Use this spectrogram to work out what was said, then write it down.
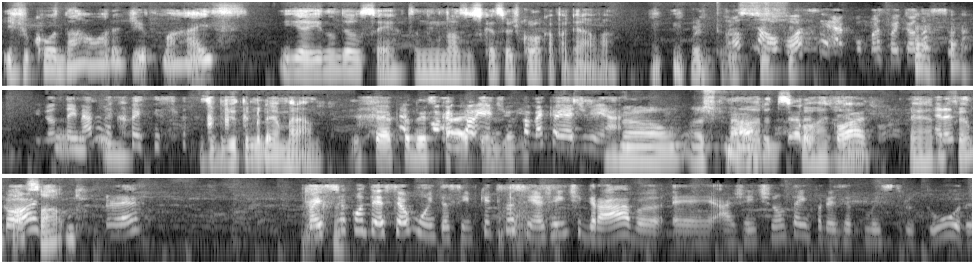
E ficou da hora demais. E aí não deu certo, nós esqueceu de colocar pra gravar. Foi Não, triste. não, você, a culpa foi toda sua. Não tem nada a ver com isso. Você podia ter me lembrado. Isso é época do Como é, que eu Skype, ia, né? como é que eu ia adivinhar? Não, acho que Na não. hora do Era Discord. Discord? Era, Era foi ano Discord? passado. É. Mas isso aconteceu muito, assim, porque, tipo assim, a gente grava, é, a gente não tem, por exemplo, uma estrutura,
